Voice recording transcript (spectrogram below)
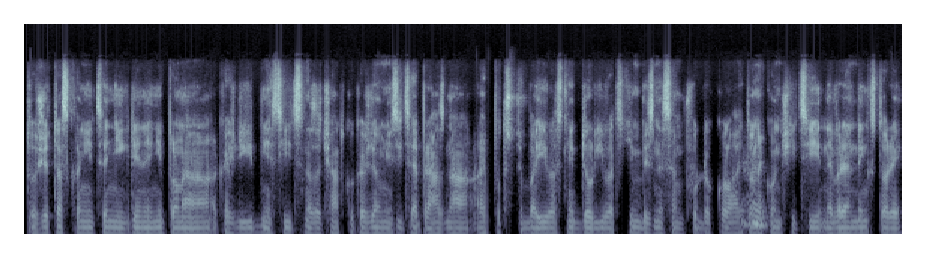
to, že ta sklenice nikdy není plná a každý měsíc, na začátku každého měsíce je prázdná a je potřeba jí vlastně dolívat s tím biznesem furt dokola. Je to hmm. nekončící neverending story.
